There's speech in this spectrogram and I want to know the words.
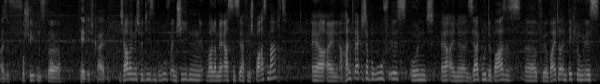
also verschiedenste Tätigkeiten. Ich habe mich für diesen Beruf entschieden, weil er mir erstens sehr viel Spaß macht, er ein handwerklicher Beruf ist und er eine sehr gute Basis äh, für Weiterentwicklung ist,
